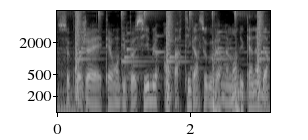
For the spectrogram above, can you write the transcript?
Ce projet a été rendu possible en partie grâce au gouvernement du Canada.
